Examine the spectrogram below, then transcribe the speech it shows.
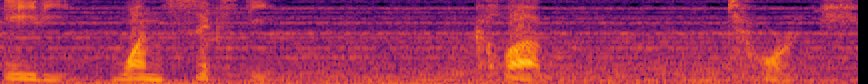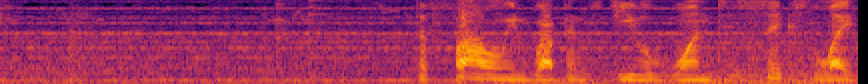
80, 160. Club, torch. The following weapons deal 1 to 6 life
